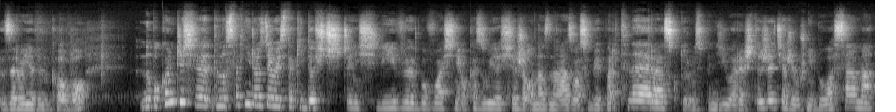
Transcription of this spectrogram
y, zero-jedynkowo. No bo kończy się, ten ostatni rozdział jest taki dość szczęśliwy, bo właśnie okazuje się, że ona znalazła sobie partnera, z którym spędziła resztę życia, że już nie była sama,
